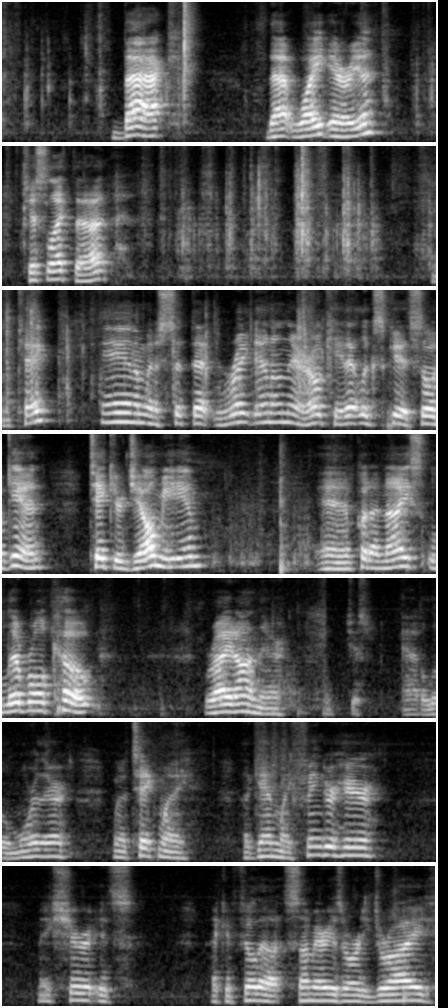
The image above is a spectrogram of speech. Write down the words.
back that white area, just like that. Okay, and I'm going to set that right down on there. Okay, that looks good. So again, take your gel medium and put a nice liberal coat right on there. Just add a little more there. I'm going to take my, again, my finger here, make sure it's, I can feel that some areas are already dried.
